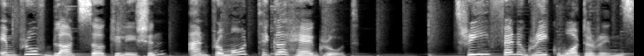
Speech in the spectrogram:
improve blood circulation, and promote thicker hair growth. 3. Fenugreek water rinse.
